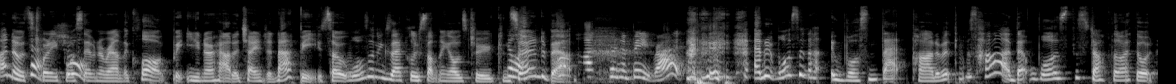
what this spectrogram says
I know it's yeah, 24 seven around the clock, but you know how to change a nappy. So it wasn't exactly something I was too concerned like, about. How hard can it be, right? and it wasn't. It wasn't that part of it. It was hard. That was the stuff that I thought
